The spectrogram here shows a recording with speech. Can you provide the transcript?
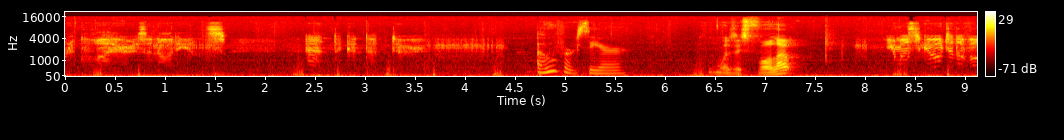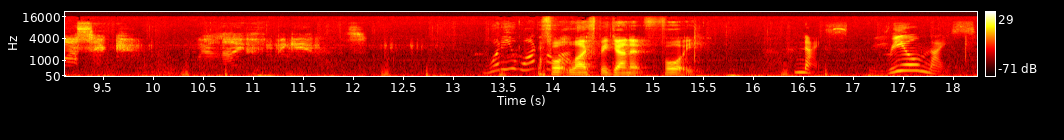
requires an audience and a conductor. Overseer. Was this Fallout? You must go to the Vosik, where life begins. What do you want I from thought us? life began at 40. Nice. Real nice.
